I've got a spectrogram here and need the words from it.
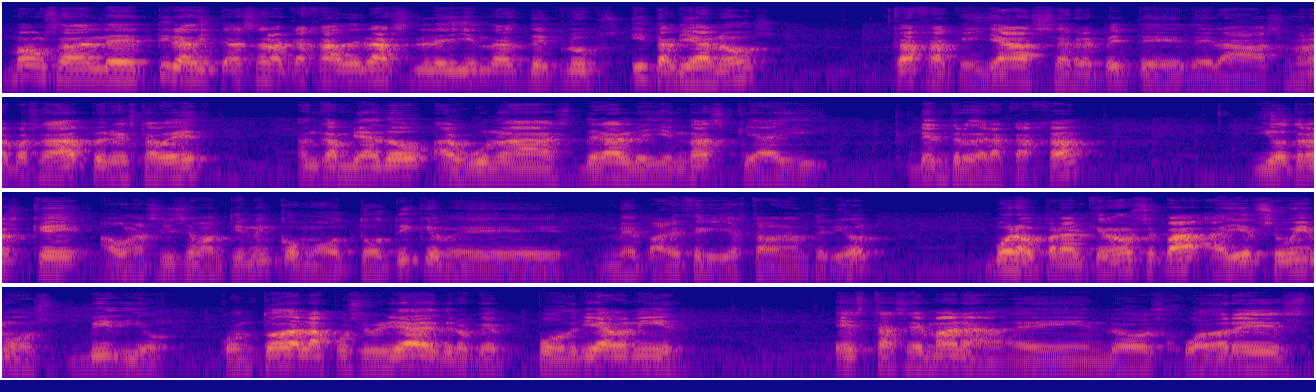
Vamos a darle tiraditas a la caja de las leyendas de clubs italianos. Caja que ya se repite de la semana pasada, pero esta vez han cambiado algunas de las leyendas que hay dentro de la caja Y otras que aún así se mantienen como Toti, que me, me parece que ya estaba en anterior. Bueno, para el que no lo sepa, ayer subimos vídeo con todas las posibilidades de lo que podría venir esta semana en los jugadores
